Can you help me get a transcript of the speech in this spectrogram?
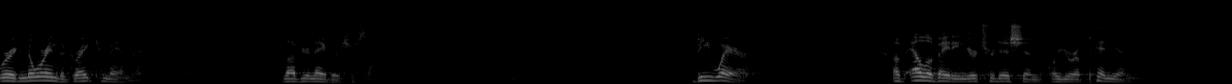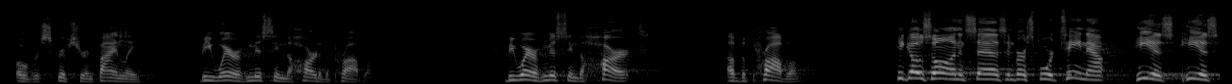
we're ignoring the great commandment love your neighbor as yourself. Beware of elevating your tradition or your opinion over Scripture. And finally, beware of missing the heart of the problem. Beware of missing the heart of the problem. He goes on and says in verse 14, now he is, he is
